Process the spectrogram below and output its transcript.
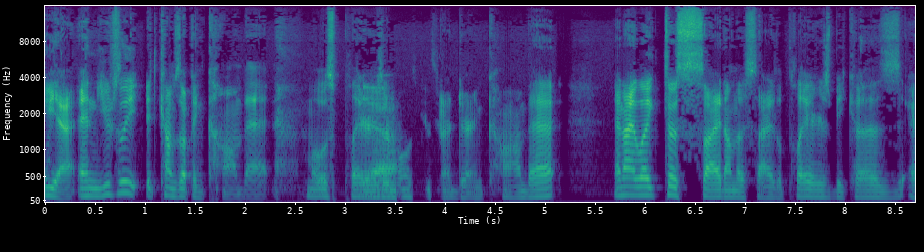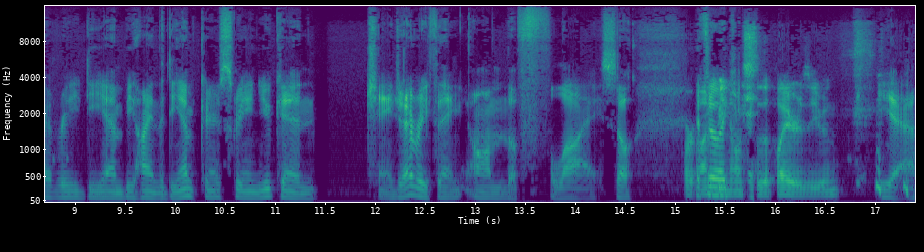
Yeah, and usually it comes up in combat. Most players Yeah. are most concerned during combat. And I like to side on the side of the players because every DM behind the DM screen, you can change everything on the fly. So, Or feel like- unbeknownst to the players, even. yeah,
